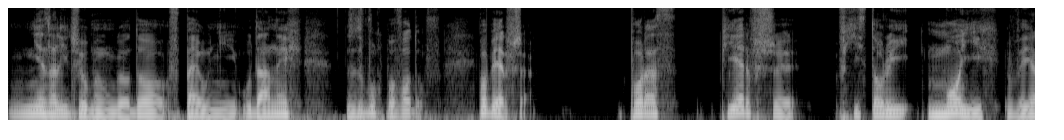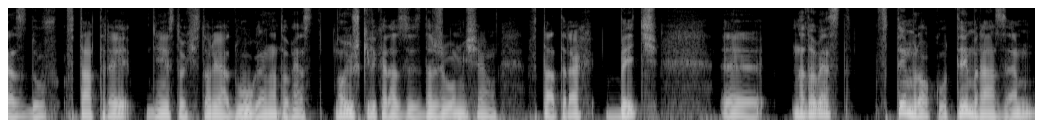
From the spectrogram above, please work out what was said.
Nie zaliczyłbym go do w pełni udanych z dwóch powodów. Po pierwsze, po raz pierwszy w historii moich wyjazdów w Tatry, nie jest to historia długa, natomiast no już kilka razy zdarzyło mi się w Tatrach być. E, natomiast w tym roku, tym razem,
